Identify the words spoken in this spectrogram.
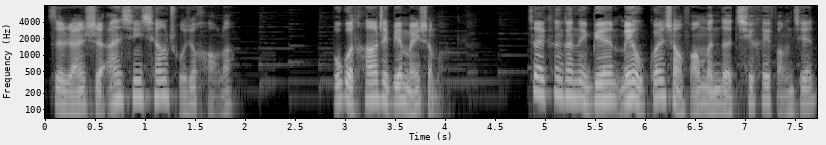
自然是安心相处就好了。不过他这边没什么，再看看那边没有关上房门的漆黑房间。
